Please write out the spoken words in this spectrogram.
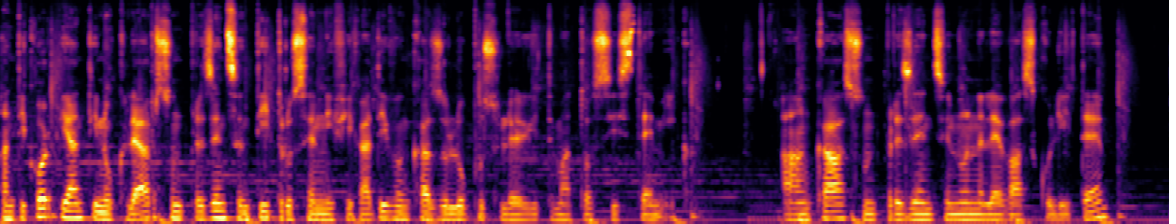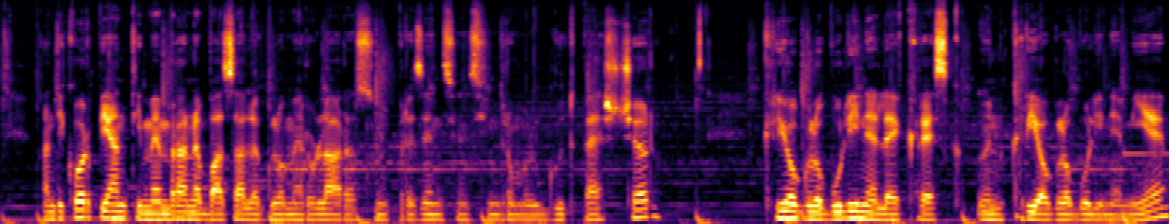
Anticorpii antinucleari sunt prezenți în titru semnificativ în cazul lupusului eritematos sistemic. ANCA sunt prezenți în unele vasculite. Anticorpii antimembrană bazală glomerulară sunt prezenți în sindromul Good Pasture. Crioglobulinele cresc în crioglobulinemie,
